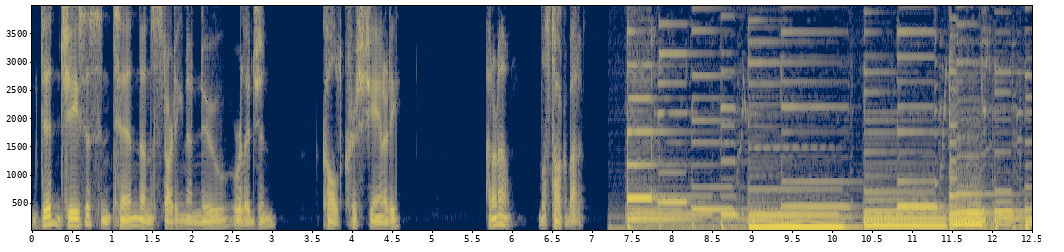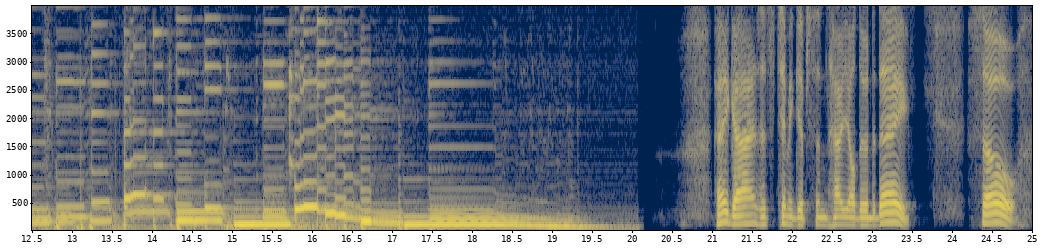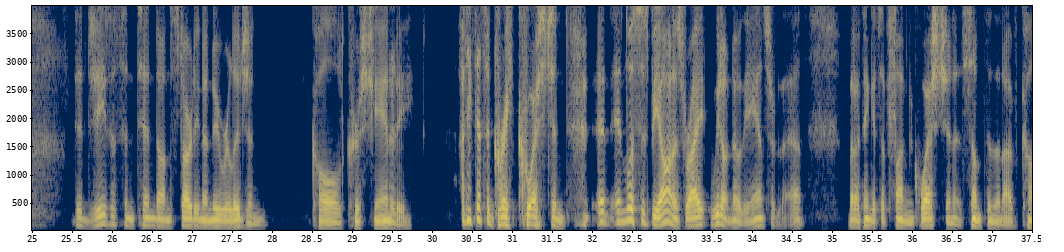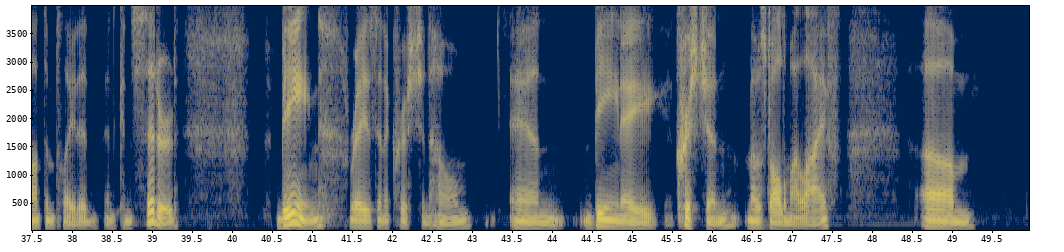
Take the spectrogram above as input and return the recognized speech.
Did Jesus intend on starting a new religion called Christianity? I don't know. Let's talk about it. Hey guys, it's Timmy Gibson. How y'all doing today? So, did Jesus intend on starting a new religion called Christianity? I think that's a great question. And, and let's just be honest, right? We don't know the answer to that, but I think it's a fun question. It's something that I've contemplated and considered being raised in a Christian home and being a Christian most all of my life. Um,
